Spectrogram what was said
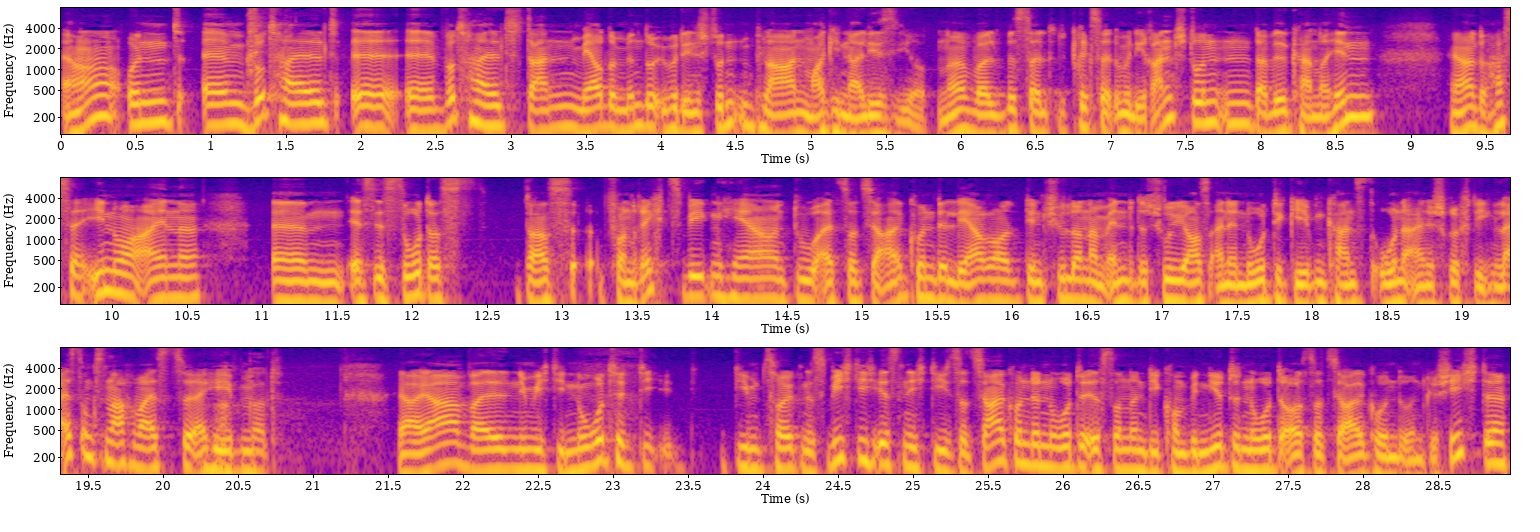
Ja, und ähm, wird halt äh, äh, wird halt dann mehr oder minder über den Stundenplan marginalisiert, ne? Weil du bist halt, du kriegst halt immer die Randstunden, da will keiner hin. Ja, du hast ja eh nur eine. Ähm, es ist so, dass dass von Rechts wegen her du als Sozialkundelehrer den Schülern am Ende des Schuljahres eine Note geben kannst, ohne einen schriftlichen Leistungsnachweis zu erheben. Ja, ja, weil nämlich die Note, die, die im Zeugnis wichtig ist, nicht die Sozialkundenote ist, sondern die kombinierte Note aus Sozialkunde und Geschichte.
